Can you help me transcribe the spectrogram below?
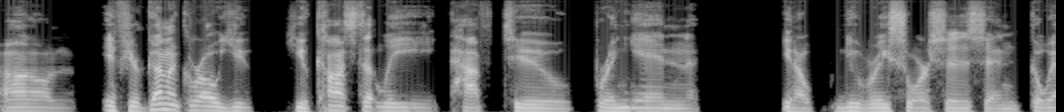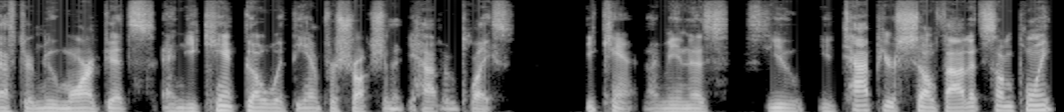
Um, if you're going to grow, you you constantly have to bring in, you know, new resources and go after new markets, and you can't go with the infrastructure that you have in place. You can't. I mean, as you you tap yourself out at some point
